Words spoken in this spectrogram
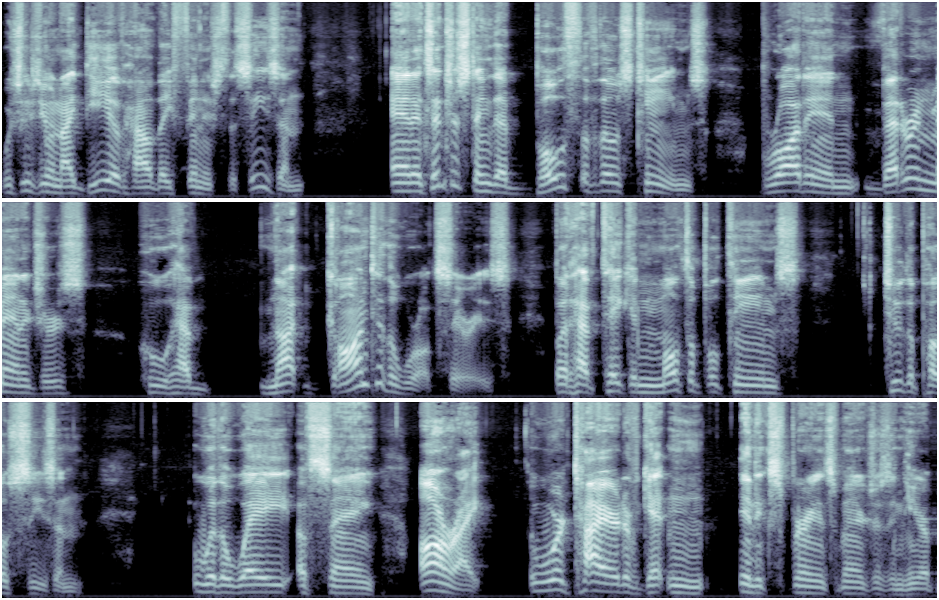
which gives you an idea of how they finished the season. And it's interesting that both of those teams brought in veteran managers who have not gone to the World Series, but have taken multiple teams to the postseason with a way of saying, all right, we're tired of getting inexperienced managers in here.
